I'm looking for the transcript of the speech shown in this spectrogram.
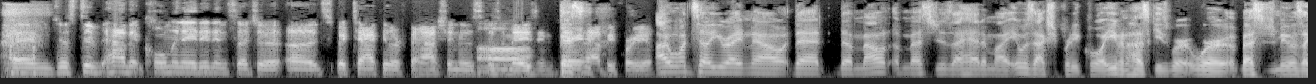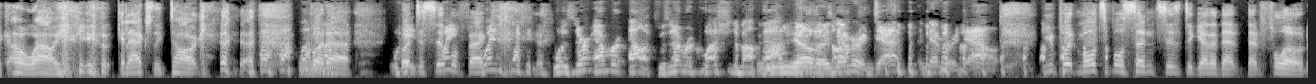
and just to have it culminated in such a, a spectacular fashion is, is oh, amazing. Very happy for you. I would tell you right now that the amount of messages I had in my it was actually pretty cool. Even Huskies were were messaging me. It was like, oh wow, you can actually talk. but uh Wait, but the simple wait, fact. Wait a second. Was there ever, Alex? Was there ever a question about that? No, there's never a doubt. Never a doubt. you put multiple sentences together that that flowed.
